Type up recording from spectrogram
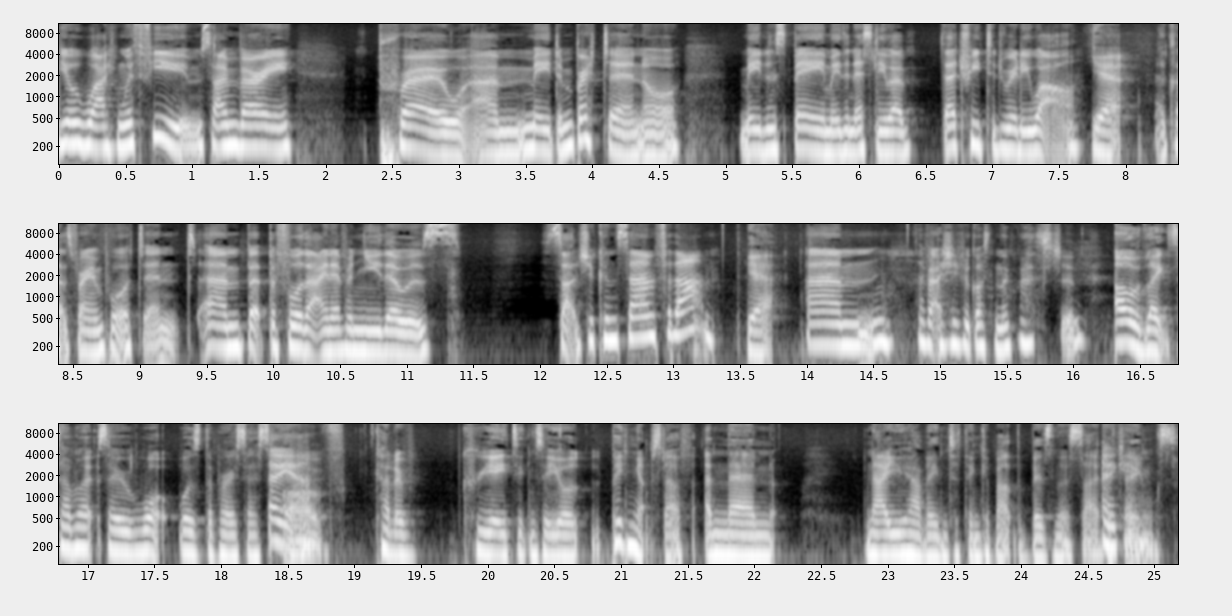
you're working with fumes. So I'm very pro um, made in Britain or made in Spain, made in Italy, where they're treated really well. Yeah. Because that's very important. Um, but before that, I never knew there was such a concern for that. Yeah. Um, I've actually forgotten the question. Oh, like some. So, what was the process Oh, yeah. of kind of creating? So you're picking up stuff, and then now you're having to think about the business side of things.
